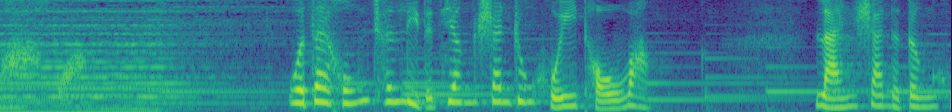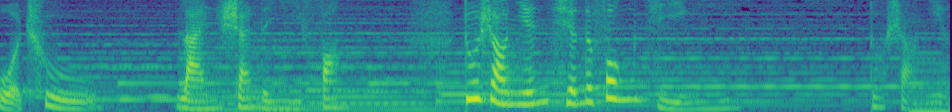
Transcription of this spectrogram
花黄。我在红尘里的江山中回头望，阑珊的灯火处，阑珊的一方，多少年前的风景，多少年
